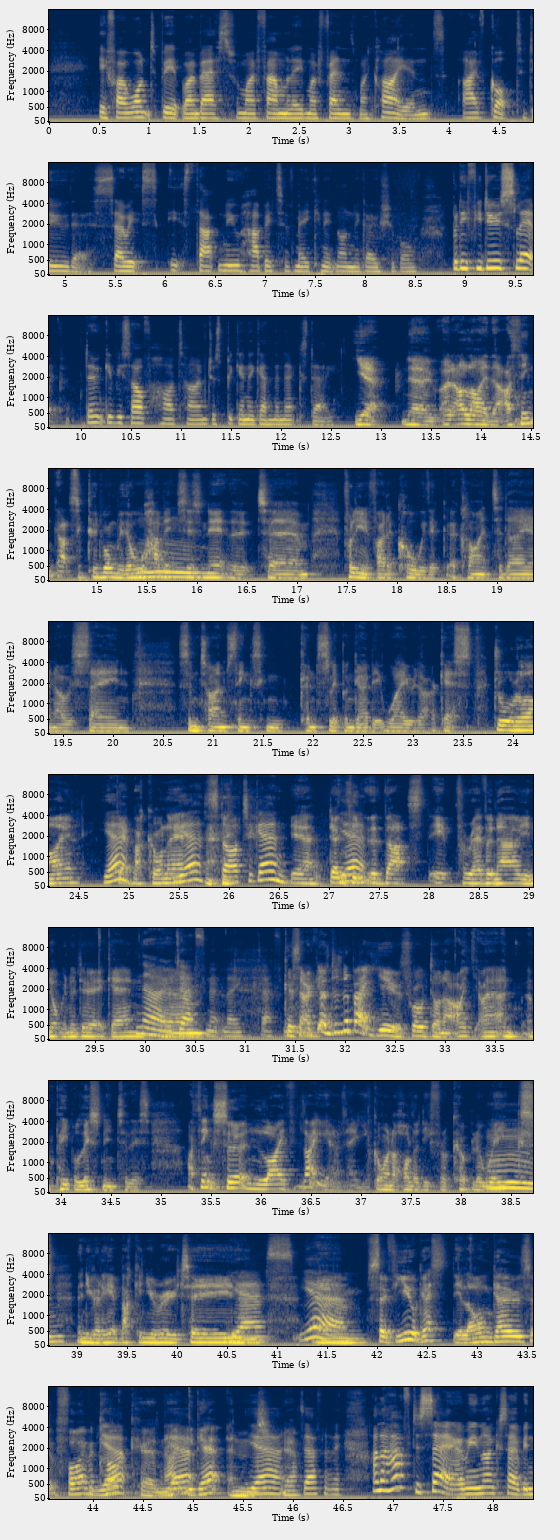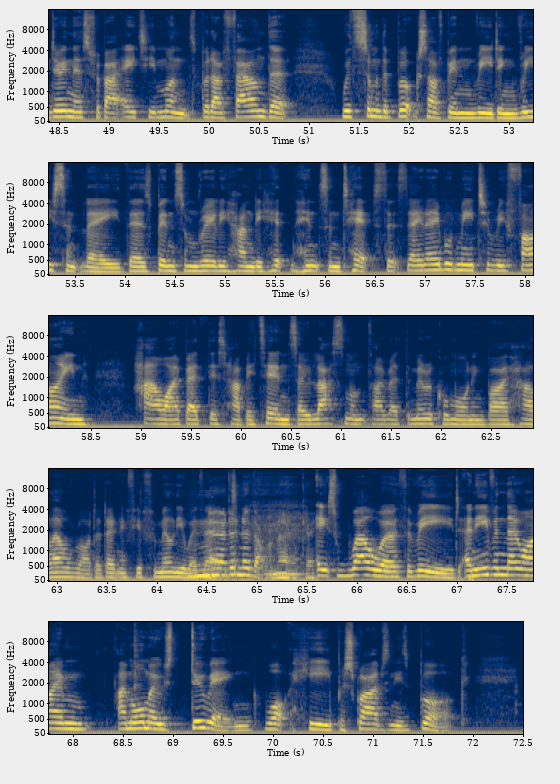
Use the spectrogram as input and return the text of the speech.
if I want to be at my best for my family, my friends, my clients, I've got to do this. So it's it's that new habit of making it non-negotiable. But if you do slip, don't give yourself a hard time. Just begin again the next day. Yeah, no, I, I like that. I think that's a good one with all mm. habits, isn't it? That um, fully enough, I had a call with a, a client today, and I was saying sometimes things can, can slip and go a bit wayward. I guess draw a line, Yeah. get back on it. Yeah, start again. yeah, don't Yeah. think that that's it forever now. You're not going to do it again. No, Um, definitely, Because I, I don't know about you as well, Donna, I, I, and, and people listening to this. I think certain life, like you know, you go on a holiday for a couple of weeks, Mm. then you got to get back in your routine. and, Yes, yeah. Um, so for you, I guess the alarm goes at five o'clock, Yeah, and yeah, you get, and yeah, definitely. And I have to say, I mean, like I said, I've been doing this for about 18 months, but I've found that with some of the books I've been reading recently, there's been some really handy hints and tips that's enabled me to refine how I bed this habit in. So last month I read The Miracle Morning by Hal Elrod. I don't know if you're familiar with no, it No, I don't know that one. No, okay. it's well worth a read. And even though I'm I'm almost doing what he prescribes in his book,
